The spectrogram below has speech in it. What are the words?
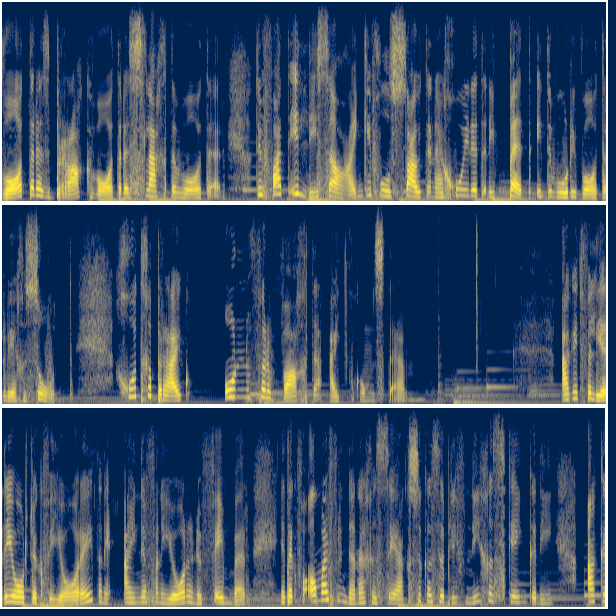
water is brakwater, is slegte water. Toe vat Elisa 'n handjie vol sout en hy gooi dit in die put en toe word die water weer gesond. God gebruik onverwagte uitkomste. Ek het verlede jaar toe ek verjaar het aan die einde van die jaar in November, het ek vir al my vriendinne gesê ek soek asseblief nie geskenke nie. Ek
